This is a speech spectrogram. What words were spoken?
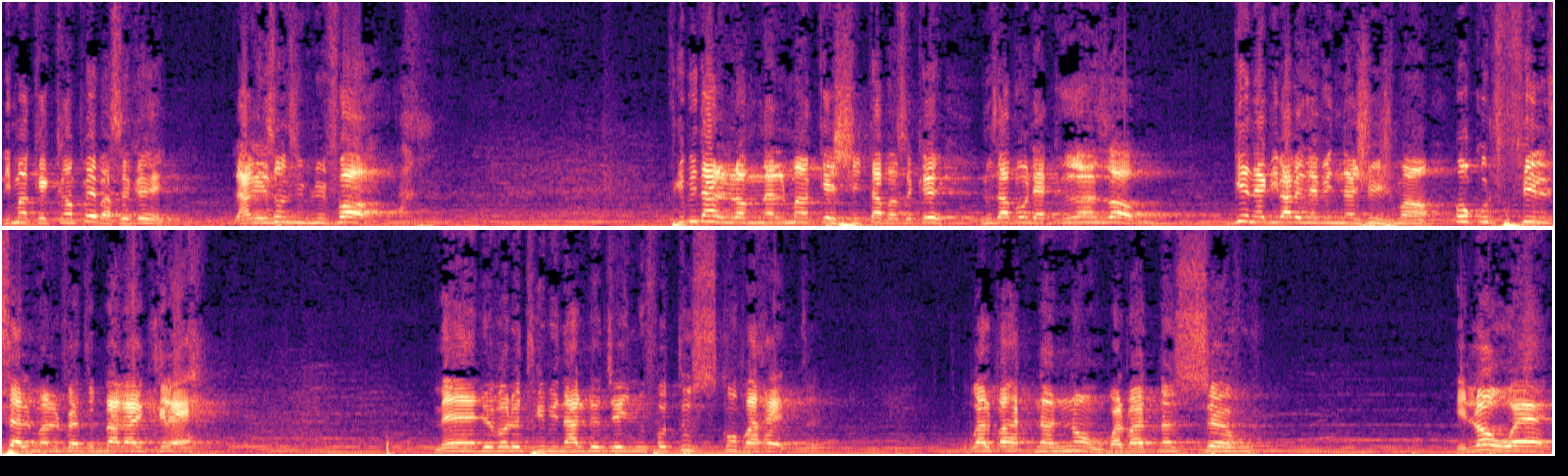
Il manque camper parce que la raison du plus fort tribunal l'homme manque chita parce que nous avons des grands hommes. Il n'y a pas besoin de jugement. On coup de fil seulement, le fait tout le clair. Mais devant le tribunal de Dieu, il nous faut tous comparaître. Vous ne pas être dans non, vous ne pas être dans cerveau. Et là, ouais,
